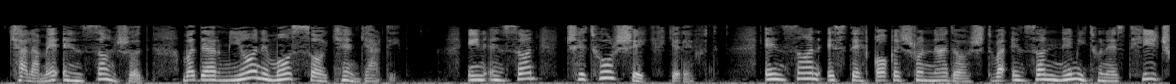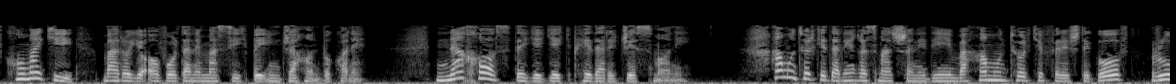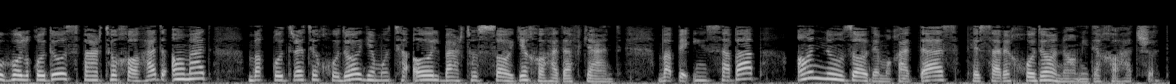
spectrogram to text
کلمه انسان شد و در میان ما ساکن گردید. این انسان چطور شکل گرفت؟ انسان استحقاقش رو نداشت و انسان نمی‌تونست هیچ کمکی برای آوردن مسیح به این جهان بکنه. نخواسته یک پدر جسمانی. همونطور که در این قسمت شنیدیم و همونطور که فرشته گفت روح القدس بر تو خواهد آمد و قدرت خدای متعال بر تو سایه خواهد افکند و به این سبب آن نوزاد مقدس پسر خدا نامیده خواهد شد.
